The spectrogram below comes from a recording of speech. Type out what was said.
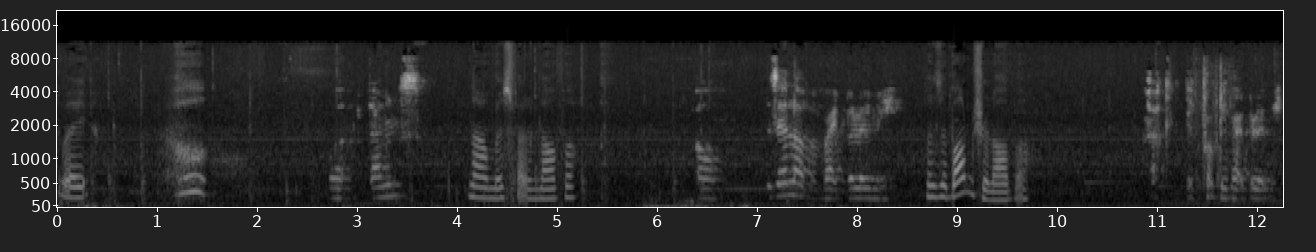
the way. Wait. Oh! What? Diamonds? no, I almost fell in lava. Oh, is there lava right below me? There's a bunch of lava. Fuck, it's probably right below me.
